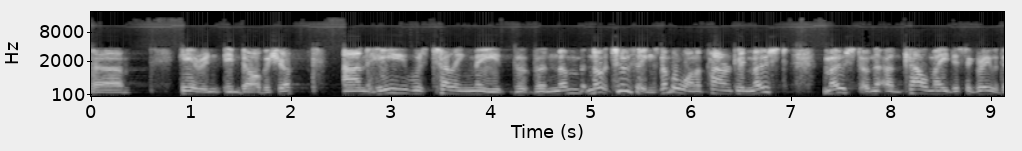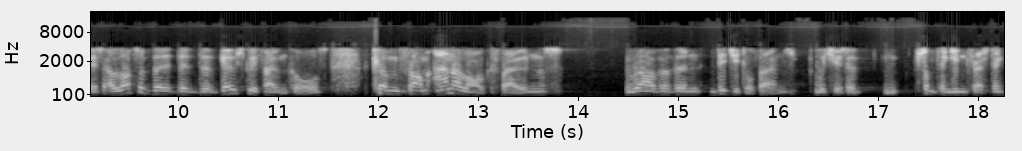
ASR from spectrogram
um, here in, in Derbyshire, and he was telling me that the number no two things number one apparently most most and, and cal may disagree with this a lot of the, the, the ghostly phone calls come from analog phones rather than digital phones which is a something interesting.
